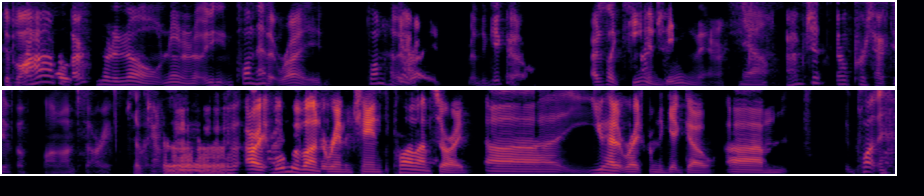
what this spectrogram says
did Blaha? No, retire? no, no, no, no, no, no. Plum had it right. Plum had it right at the get go. I just like Tieman ju- being there. yeah. I'm just so protective of Plum. I'm sorry. It's okay. All right, we'll move on to Raymond Chains. Plum, I'm sorry. Uh, you had it right from the get go. Um, Plum,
